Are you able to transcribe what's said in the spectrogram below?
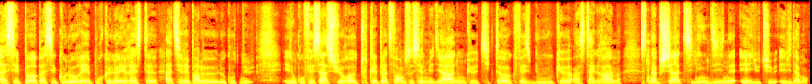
assez pop, assez coloré pour que l'œil reste attiré par le, le, contenu. Et donc, on fait ça sur toutes les plateformes social médias, donc TikTok, Facebook, Instagram, Snapchat, LinkedIn et YouTube, évidemment.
